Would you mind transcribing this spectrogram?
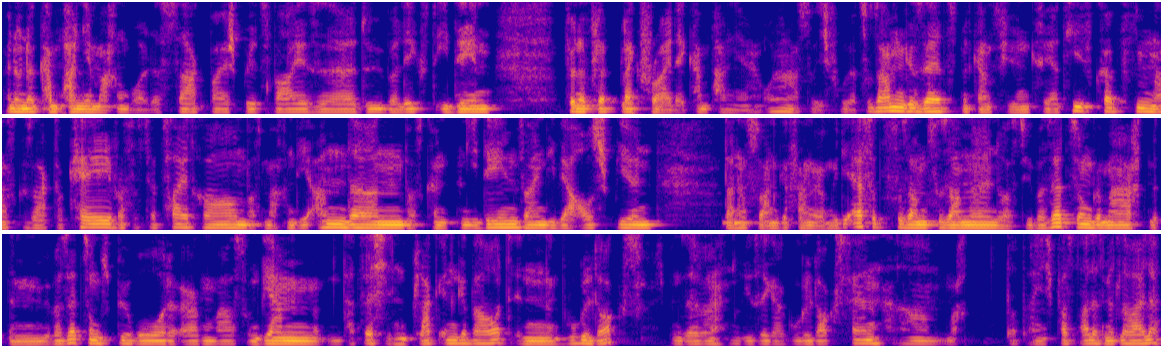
wenn du eine Kampagne machen wolltest, sag beispielsweise, du überlegst Ideen für eine Black Friday-Kampagne. Oder hast du dich früher zusammengesetzt mit ganz vielen Kreativköpfen, hast gesagt, okay, was ist der Zeitraum, was machen die anderen, was könnten Ideen sein, die wir ausspielen. Dann hast du angefangen, irgendwie die Assets zusammenzusammeln. Du hast die Übersetzung gemacht mit einem Übersetzungsbüro oder irgendwas. Und wir haben tatsächlich ein Plugin gebaut in Google Docs. Ich bin selber ein riesiger Google Docs-Fan, ähm, macht dort eigentlich fast alles mittlerweile.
